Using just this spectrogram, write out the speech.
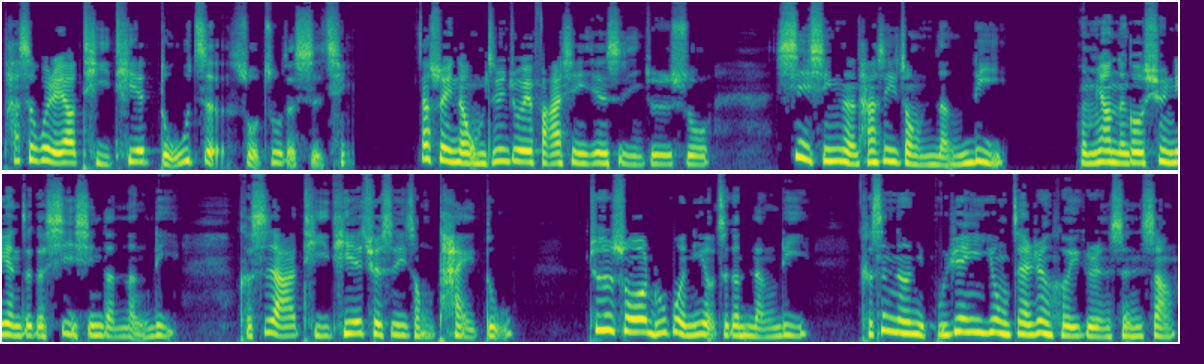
他是为了要体贴读者所做的事情。那所以呢，我们这边就会发现一件事情，就是说。细心呢，它是一种能力，我们要能够训练这个细心的能力。可是啊，体贴却是一种态度，就是说，如果你有这个能力，可是呢，你不愿意用在任何一个人身上，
